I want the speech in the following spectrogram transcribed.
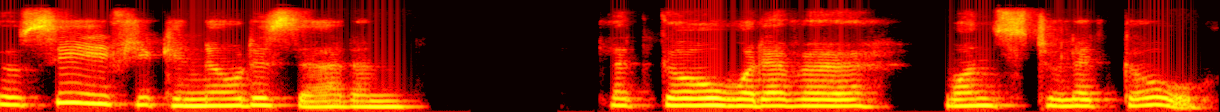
So see if you can notice that and let go whatever wants to let go.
